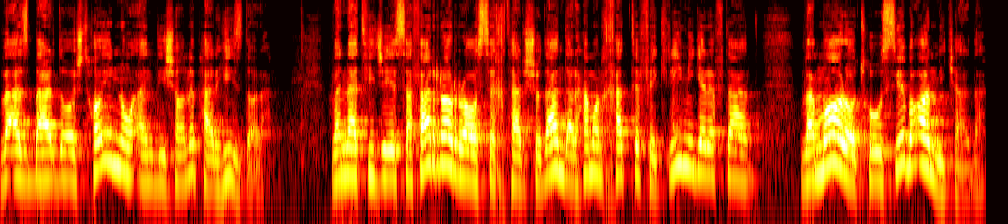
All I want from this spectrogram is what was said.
و از برداشت های نواندیشانه پرهیز دارند و نتیجه سفر را راسختر شدن در همان خط فکری می گرفتند و ما را توصیه به آن می کردند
